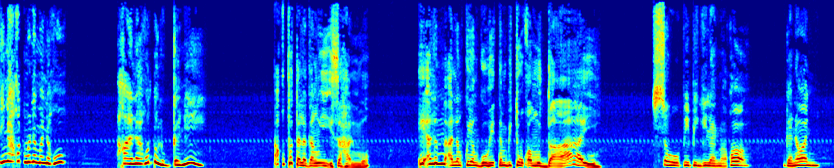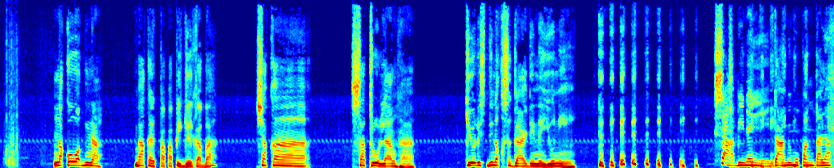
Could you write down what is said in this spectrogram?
Tinakot mo naman ako. Akala ko tulog ka na eh. Ako pa talagang iisahan mo? Eh, alam na alam ko yung guhit ng bituka mo, day. So, pipigilan mo ako. Ganon. Naku, wag na. Bakit, papapigil ka ba? Tsaka, sa true lang ha, curious din ako sa garden na yun eh. Sabi na eh, dami mo pang talak.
